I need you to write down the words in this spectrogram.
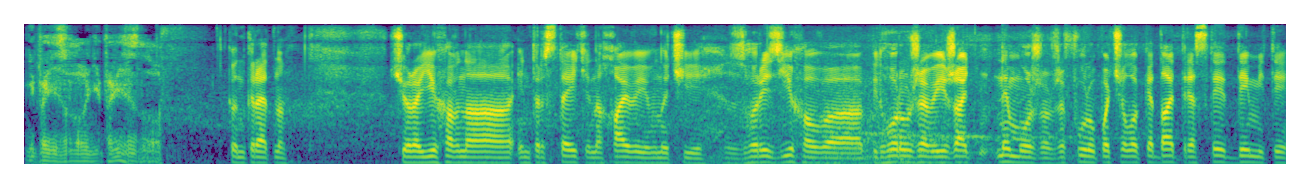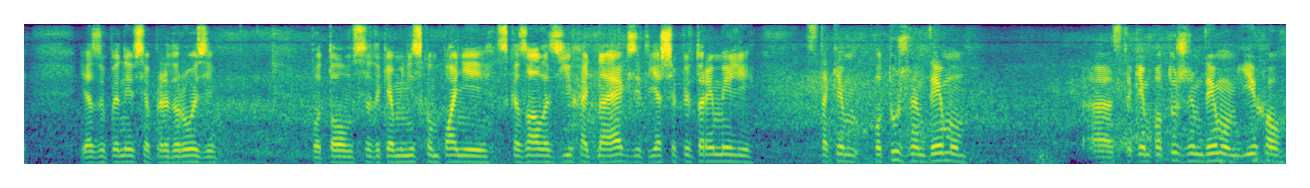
Не повезло, не повезло. конкретно. Вчора їхав на інтерстейті на хайві вночі. Згори з'їхав, під гору вже виїжджати не можу. Вже фуру почало кидати, трясти, диміти. Я зупинився при дорозі. Потім все-таки мені з компанії сказали з'їхати на екзит. Я ще півтори милі з таким потужним димом. е, З таким потужним димом їхав.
